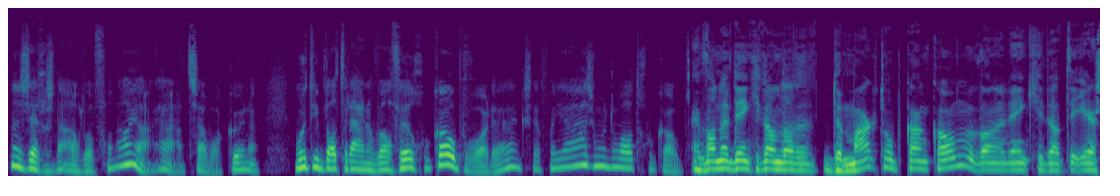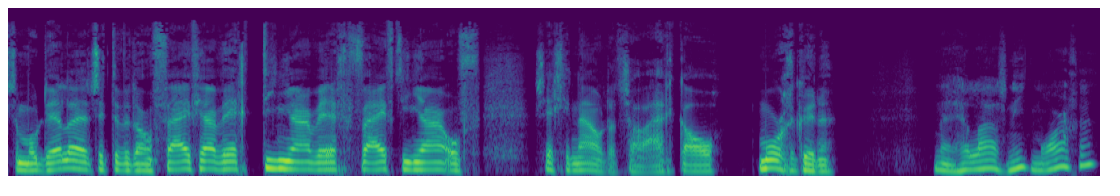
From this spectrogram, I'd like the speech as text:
Dan zeggen ze na afloop van oh ja, ja, het zou wel kunnen. Moet die batterij nog wel veel goedkoper worden? Hè? Ik zeg van ja, ze moeten wel wat goedkoper. En wanneer denk je dan dat het de markt op kan komen? Wanneer denk je dat de eerste modellen, zitten we dan vijf jaar weg, tien jaar weg, vijftien jaar? Of zeg je nou, dat zou eigenlijk al morgen kunnen? Nee, helaas niet morgen.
